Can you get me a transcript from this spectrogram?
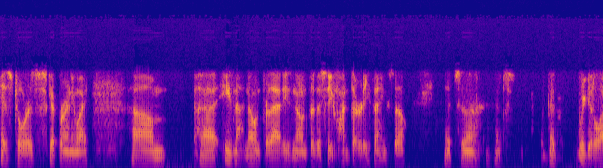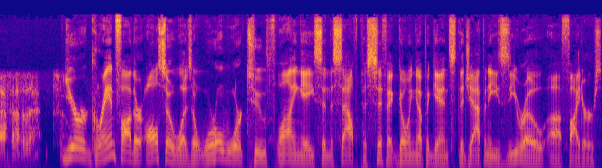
His tour as a skipper, anyway. Um, uh, he's not known for that. He's known for the C-130 thing. So it's uh, it's it, we get a laugh out of that. So. Your grandfather also was a World War II flying ace in the South Pacific, going up against the Japanese Zero uh, fighters.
